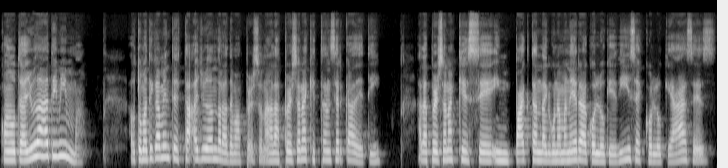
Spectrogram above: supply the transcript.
cuando te ayudas a ti misma, automáticamente estás ayudando a las demás personas, a las personas que están cerca de ti, a las personas que se impactan de alguna manera con lo que dices, con lo que haces.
